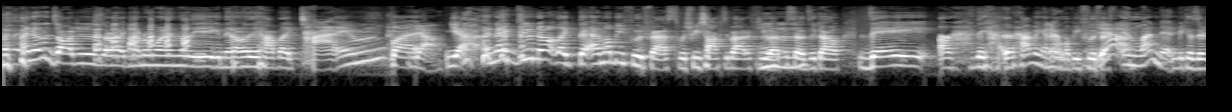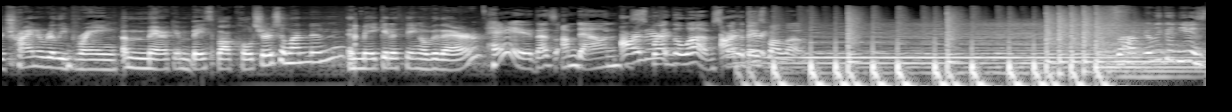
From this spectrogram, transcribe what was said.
I know the Dodgers are like number one in the league, and they don't really have like time. But Yeah. yeah. And I do know like the MLB Food Fest, which we talked about a few episodes ago. They are they they're having an MLB Food Fest yeah. in London because they're trying to really bring American baseball culture to London and make it a thing over there. Hey, that's I'm down. Are spread there- the love. Spread the there- baseball love. So I have really good news.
